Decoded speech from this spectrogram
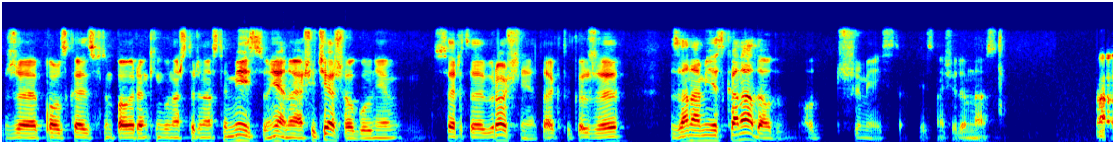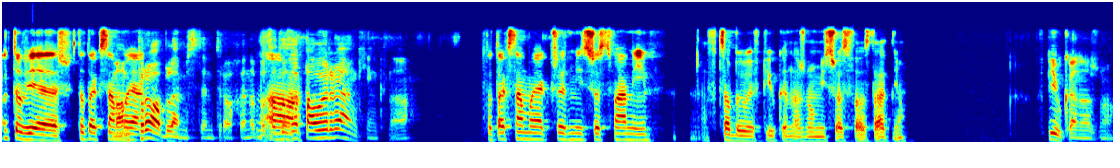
że Polska jest w tym power rankingu na 14 miejscu. Nie, no ja się cieszę ogólnie serce rośnie, tak? Tylko, że za nami jest Kanada od, od trzy miejsca, jest na 17. A to wiesz, to tak samo Mam jak... problem z tym trochę, no bo co to za power ranking, no? To tak samo jak przed mistrzostwami, w co były w piłkę nożną mistrzostwa ostatnio? W piłkę nożną.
